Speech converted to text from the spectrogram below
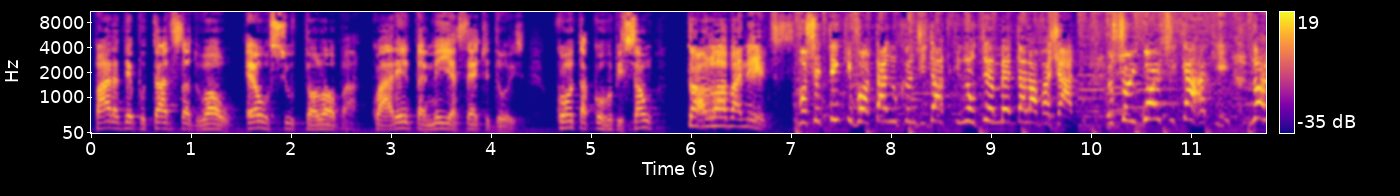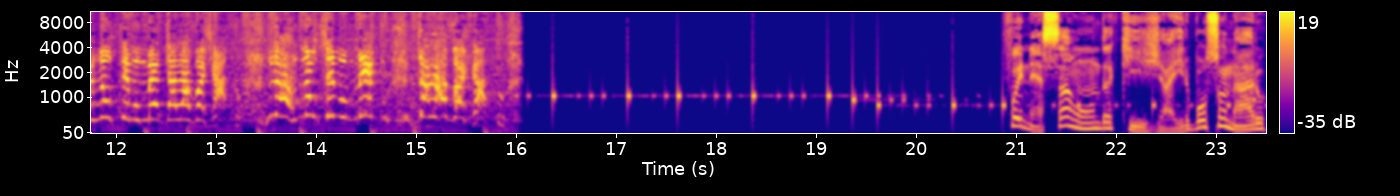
Para deputado estadual, Elcio Toloba, 40672 contra a corrupção, toloba neles. Você tem que votar no candidato que não tem medo da Lava Jato. Eu sou igual esse carro aqui. Nós não temos medo da Lava Jato. Nós não temos medo da Lava Jato. Foi nessa onda que Jair Bolsonaro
